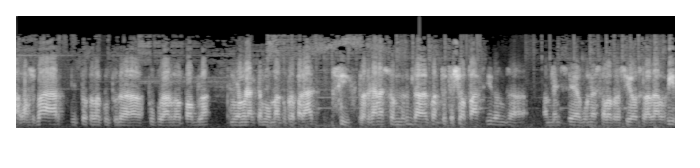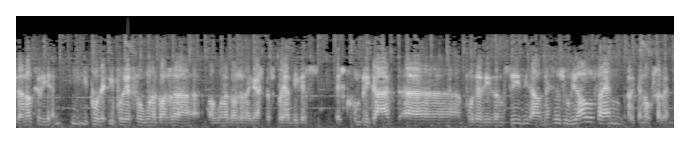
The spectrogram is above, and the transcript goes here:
a l'Esbar i tota la cultura popular del poble. Teníem un acte molt maco preparat. Sí, les ganes són de, de quan tot això passi, doncs, eh, almenys fer alguna celebració, celebrar la vida, no?, que diem, i poder, i poder fer alguna cosa, alguna cosa d'aquestes. Però ja et dic és, és complicat eh, poder dir, doncs sí, mira, el mes de juliol farem, perquè no ho sabem.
